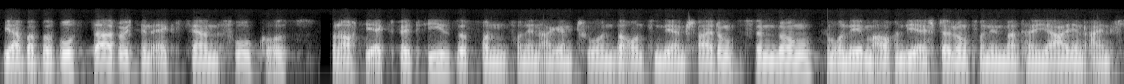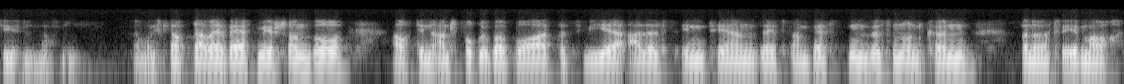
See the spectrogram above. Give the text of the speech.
Wir aber bewusst dadurch den externen Fokus und auch die Expertise von, von den Agenturen bei uns in die Entscheidungsfindung und eben auch in die Erstellung von den Materialien einfließen lassen. Und ich glaube, dabei werfen wir schon so auch den Anspruch über Bord, dass wir alles intern selbst am besten wissen und können sondern dass wir eben auch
